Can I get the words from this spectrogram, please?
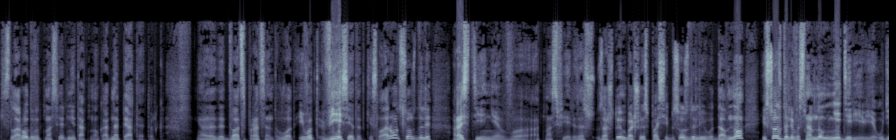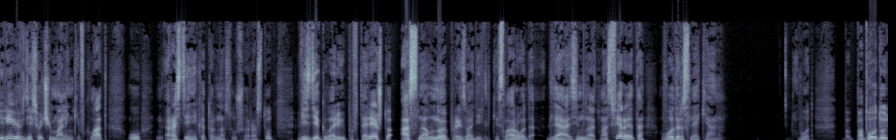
Кислорода в атмосфере не так много, одна пятая только. 20%. Э, вот. И вот весь этот кислород создали растения в атмосфере, за, за что им большое спасибо. Создали его давно и создали в основном не деревья. У деревьев здесь очень маленький вклад, у растений, которые на суше растут. Везде говорю и повторяю, что основной производитель кислорода для земной атмосферы это водоросли океана. Вот. По поводу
